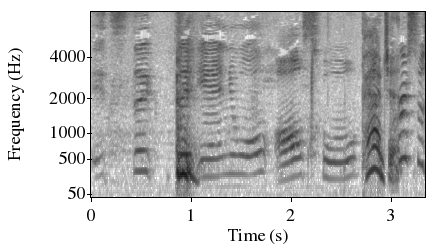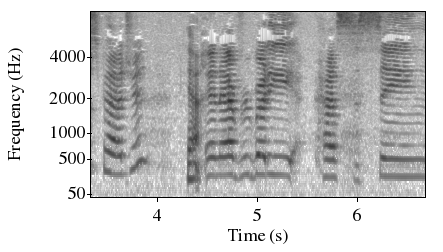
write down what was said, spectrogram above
it's the, the annual all school Pageant. Christmas pageant. Yeah. And everybody has to sing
